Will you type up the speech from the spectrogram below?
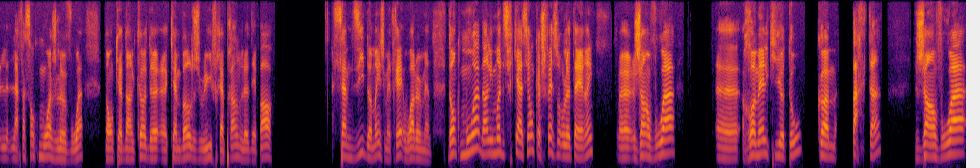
la, façon que moi je le vois, donc dans le cas de Campbell, je lui ferais prendre le départ. Samedi, demain, je mettrais Waterman. Donc, moi, dans les modifications que je fais sur le terrain, j'envoie Rommel Kyoto comme partant. J'envoie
